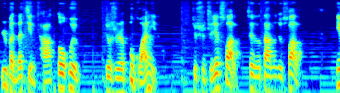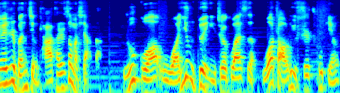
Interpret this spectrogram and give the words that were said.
日本的警察都会就是不管你的，就是直接算了这个单子就算了。因为日本警察他是这么想的：如果我应对你这个官司，我找律师出庭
